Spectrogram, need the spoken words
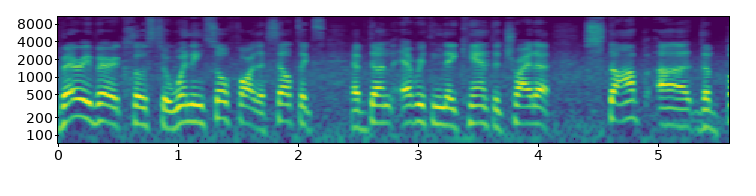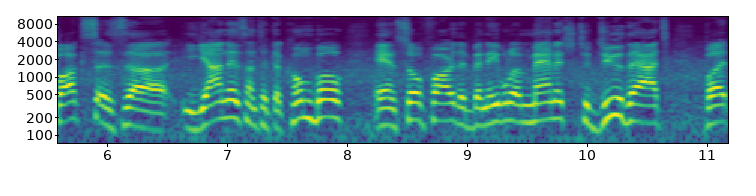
Very, very close to winning. So far, the Celtics have done everything they can to try to stop uh, the Bucks as uh, Giannis Antetokounmpo, and so far they've been able to manage to do that. But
